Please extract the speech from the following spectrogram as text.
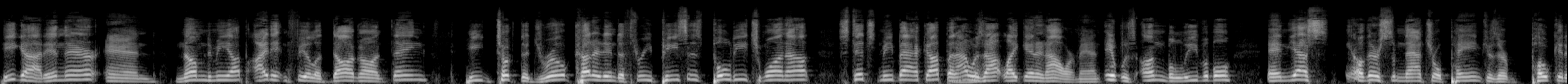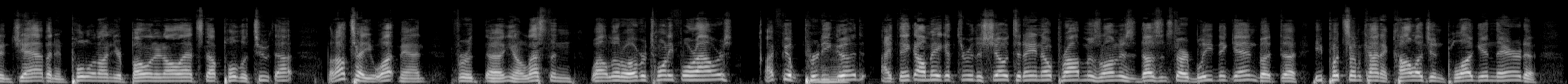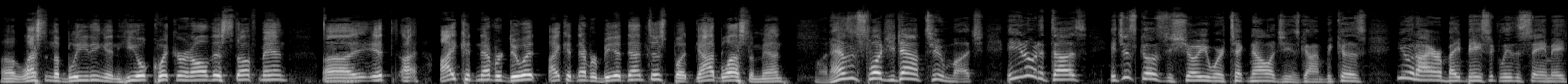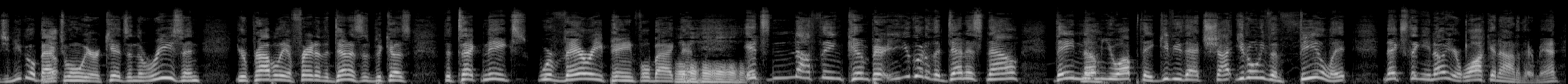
he got in there and numbed me up. I didn't feel a doggone thing. He took the drill, cut it into three pieces, pulled each one out, stitched me back up, and I was out like in an hour, man. It was unbelievable. And yes, you know, there's some natural pain because they're poking and jabbing and pulling on your bone and all that stuff, pull the tooth out. But I'll tell you what, man, for, uh, you know, less than, well, a little over 24 hours, I feel pretty good. I think I'll make it through the show today, no problem, as long as it doesn't start bleeding again. But uh, he put some kind of collagen plug in there to uh, lessen the bleeding and heal quicker and all this stuff, man. Uh, it, I, I could never do it. I could never be a dentist, but God bless him, man. Well, it hasn't slowed you down too much. And you know what it does? It just goes to show you where technology has gone because you and I are basically the same age. And you go back Yep. to when we were kids. And the reason you're probably afraid of the dentist is because the techniques were very painful back then. Oh. It's nothing compared. You go to the dentist now, they numb you up, they give you that shot. You don't even feel it. Next thing you know, you're walking out of there, man.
